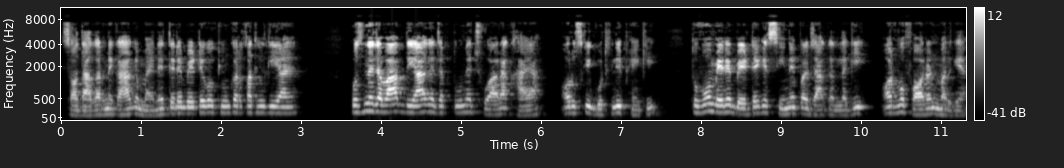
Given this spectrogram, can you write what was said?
سوداگر نے کہا کہ میں نے تیرے بیٹے کو کیوں کر قتل کیا ہے؟ اس نے جواب دیا کہ جب تو نے چھوارا کھایا اور اس کی گٹھلی پھینکی تو وہ میرے بیٹے کے سینے پر جا کر لگی اور وہ فوراً مر گیا۔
